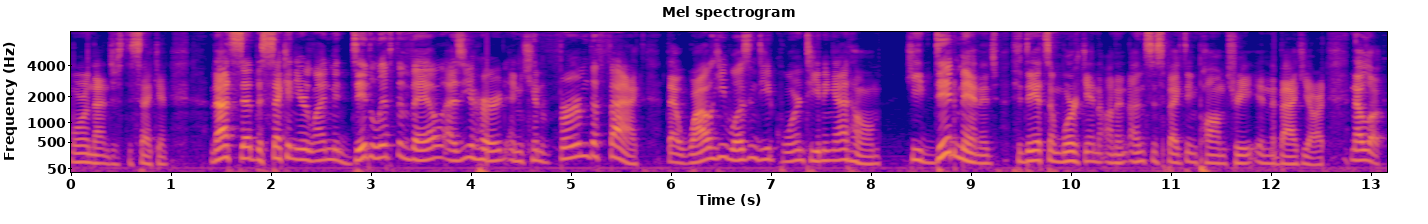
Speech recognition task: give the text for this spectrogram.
More on that in just a second. That said, the second year lineman did lift the veil, as you heard, and confirmed the fact that while he was indeed quarantining at home, he did manage to get some work in on an unsuspecting palm tree in the backyard. Now, look,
